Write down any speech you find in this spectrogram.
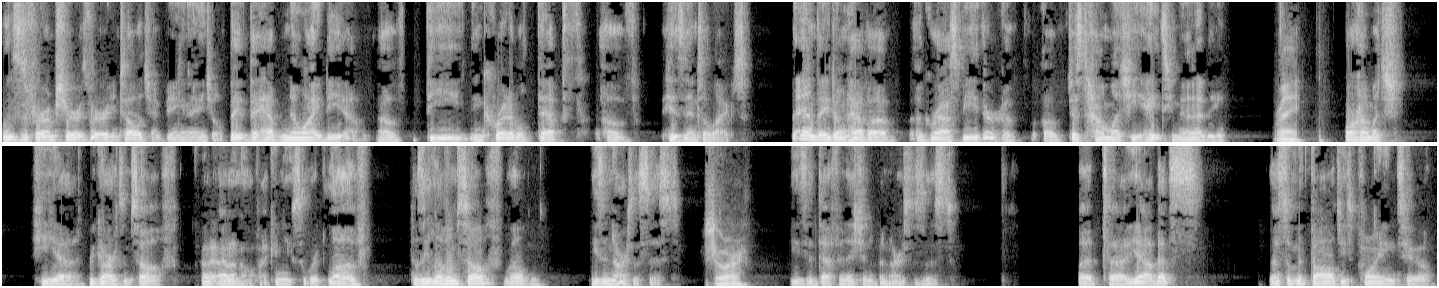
Lucifer, I'm sure, is very intelligent, being an angel." They they have no idea of the incredible depth of his intellect, and they don't have a, a grasp either of of just how much he hates humanity Right. or how much he uh, regards himself. I, I don't know if I can use the word love. Does he love himself? Well, he's a narcissist. Sure. He's a definition of a narcissist. But uh, yeah, that's that's what mythology is pointing to,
